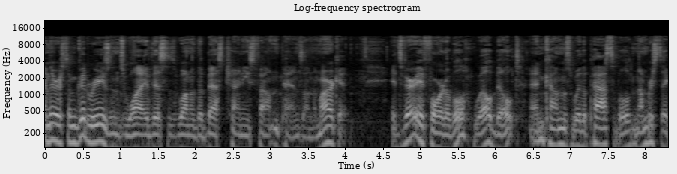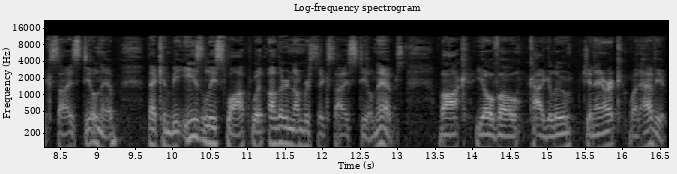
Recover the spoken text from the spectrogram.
And there are some good reasons why this is one of the best Chinese fountain pens on the market. It's very affordable, well built, and comes with a passable number 6 size steel nib that can be easily swapped with other number 6 size steel nibs. Bock, Yovo, Kaigelu, generic, what have you.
